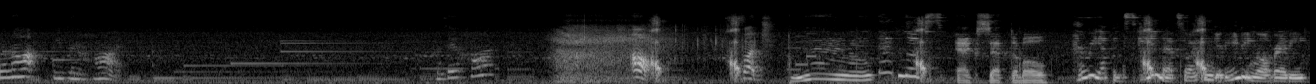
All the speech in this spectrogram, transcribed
They're not even hot. Are they hot? Oh, fudge. Mmm, that looks. Acceptable. Hurry up and scan that so I can get eating already.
